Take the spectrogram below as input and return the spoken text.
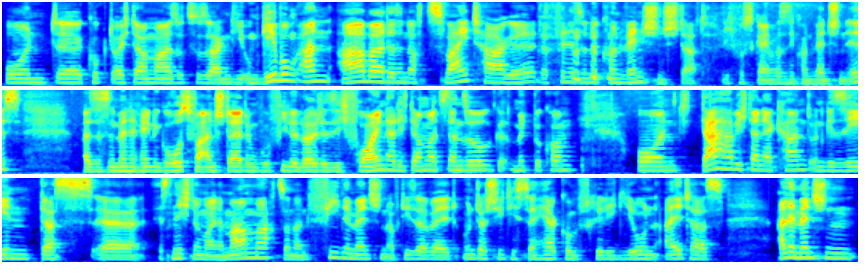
und äh, guckt euch da mal sozusagen die Umgebung an. Aber da sind auch zwei Tage, da findet so eine Convention statt. Ich wusste gar nicht, was eine Convention ist. Also es ist im Endeffekt eine Großveranstaltung, wo viele Leute sich freuen, hatte ich damals dann so mitbekommen. Und da habe ich dann erkannt und gesehen, dass äh, es nicht nur meine Mom macht, sondern viele Menschen auf dieser Welt unterschiedlichster Herkunft, Religion, Alters. Alle Menschen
